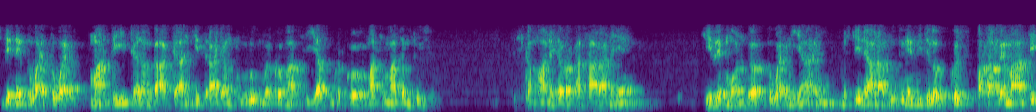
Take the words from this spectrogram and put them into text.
sedekne tua-tua mati dalam keadaan citra yang buruk mergo maksiat mergo macam-macam dosa. Ke mana cara kasarane? Cilik mondok tua niai mestinya anak putune diceluk Gus pas sampai mati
